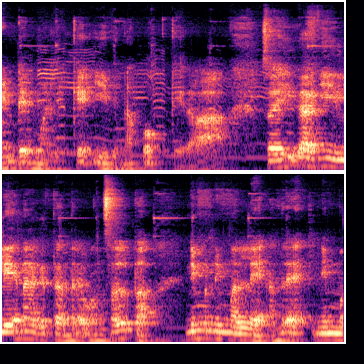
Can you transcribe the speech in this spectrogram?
ಮೇಂಟೈನ್ ಮಾಡಲಿಕ್ಕೆ ಈ ದಿನ ಹೋಗ್ತೀರಾ? ಸೊ ಹೀಗಾಗಿ ಇಲ್ಲಿ ಏನಾಗುತ್ತೆ ಅಂದರೆ ಒಂದು ಸ್ವಲ್ಪ ನಿಮ್ಮ ನಿಮ್ಮಲ್ಲೇ, ಅಂದರೆ ನಿಮ್ಮ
